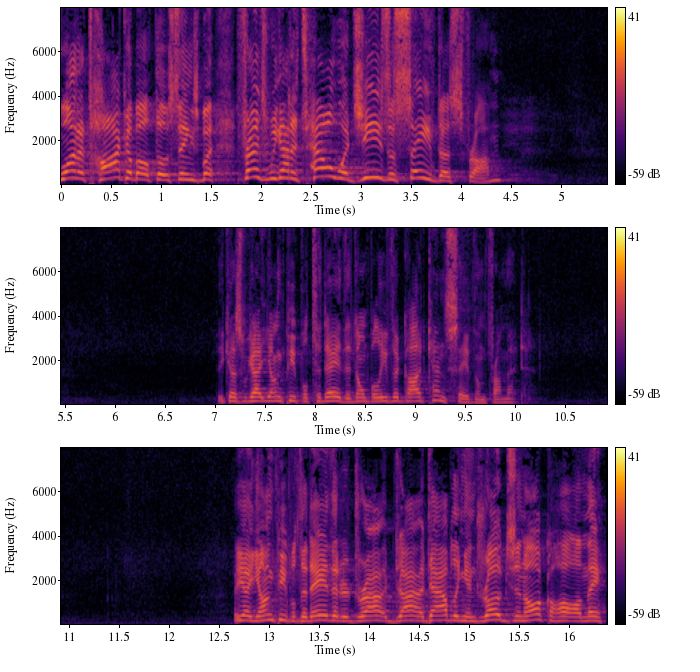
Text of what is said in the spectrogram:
want to talk about those things. But, friends, we got to tell what Jesus saved us from. Because we got young people today that don't believe that God can save them from it. We got young people today that are dabbling in drugs and alcohol, and they,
